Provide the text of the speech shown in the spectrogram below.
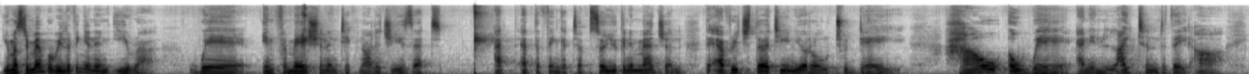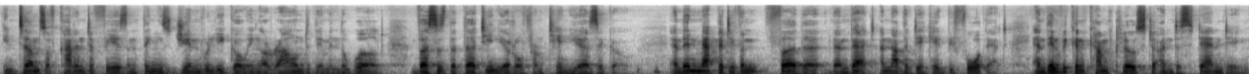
You must remember we're living in an era where information and technology is at, at, at the fingertips. So you can imagine the average 13 year old today how aware and enlightened they are in terms of current affairs and things generally going around them in the world versus the 13 year old from 10 years ago. And then map it even further than that, another decade before that. And then we can come close to understanding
